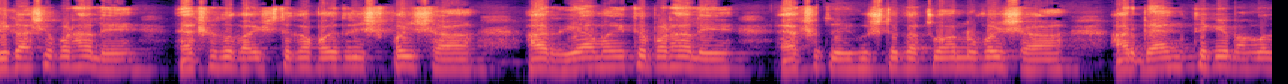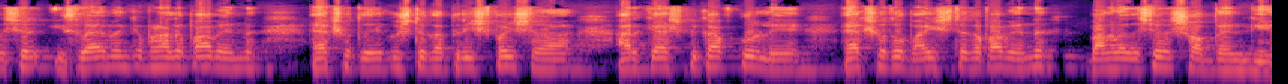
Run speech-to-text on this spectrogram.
বিকাশে পাঠালে একশত বাইশ টাকা পঁয়ত্রিশ পয়সা, আর রিয়ামাইতে পাঠালে একশত একুশ টাকা চুয়ান্ন পয়সা। আর ব্যাংক থেকে বাংলাদেশের ইসলামী ব্যাংকে পাঠালে পাবেন একশত একুশ টাকা ত্রিশ পয়সা, আর ক্যাশ পিক আপ করলে একশত বাইশ টাকা পাবেন বাংলাদেশের সব ব্যাংকে।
